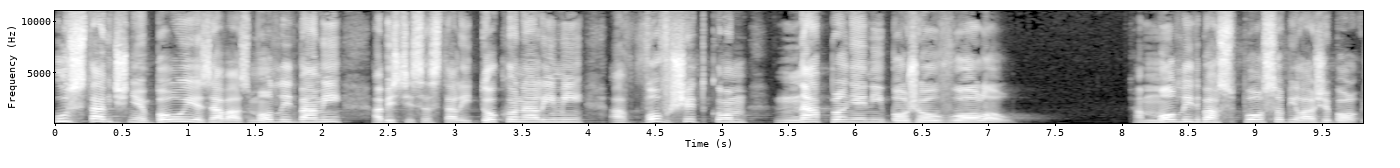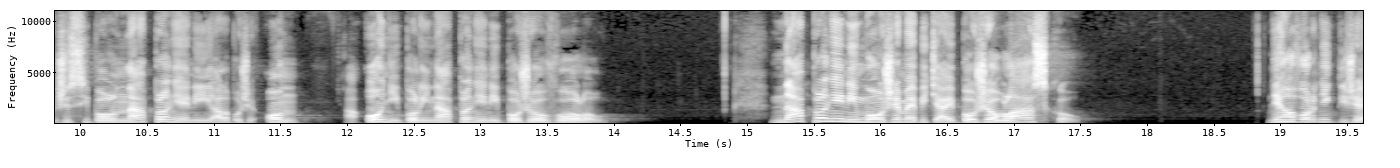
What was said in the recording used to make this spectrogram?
ustavične bojuje za vás modlitbami, aby ste sa stali dokonalými a vo všetkom naplnení Božou vôľou. A modlitba spôsobila, že, bol, že si bol naplnený, alebo že on a oni boli naplnení Božou vôľou. Naplnení môžeme byť aj Božou láskou. Nehovor nikdy, že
